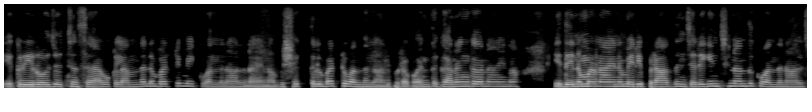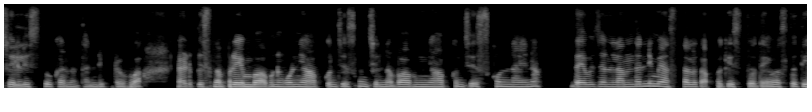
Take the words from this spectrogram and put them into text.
ఇక్కడ ఈ రోజు వచ్చిన సేవకులందరిని బట్టి మీకు వందనాలు నాయన. అభిషక్తులు బట్టి వందనాలు ప్రభా. ఇంత ఘనంగా నాయన ఈ దినమ నాయన మీరు ఈ ప్రార్థన జరిగించినందుకు వందనాలు చెల్లిస్తూ కన్న తండ్రి ప్రభా. నడిపిస్తున్న ప్రేమ బాబుని కూడా జ్ఞాపకం చేసుకుని చిన్న బాబుని జ్ఞాపకం చేసుకుని నాయన దైవజనులందరినీ మీ హస్తాలకు అప్పగిస్తూ దేవస్థుతి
